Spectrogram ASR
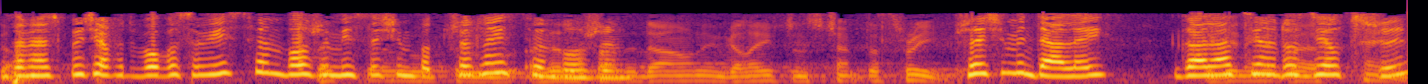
Zamiast bycia pod błogosławieństwem Bożym, jesteśmy pod przekleństwem Bożym. Przejdźmy dalej. Galacjan, rozdział 3,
